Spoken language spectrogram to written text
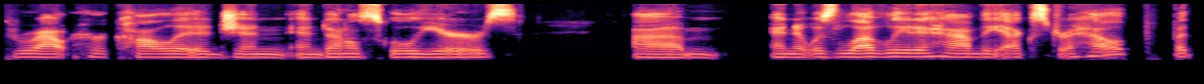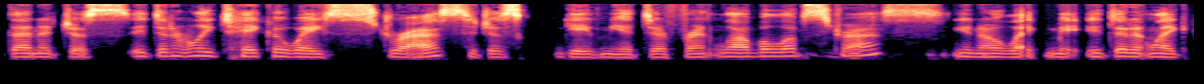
throughout her college and, and dental school years. Um, and it was lovely to have the extra help but then it just it didn't really take away stress it just gave me a different level of stress you know like it didn't like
